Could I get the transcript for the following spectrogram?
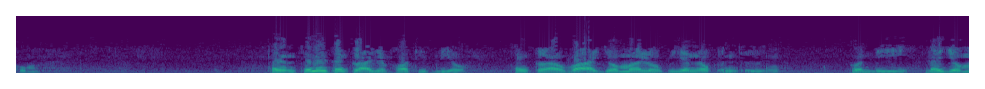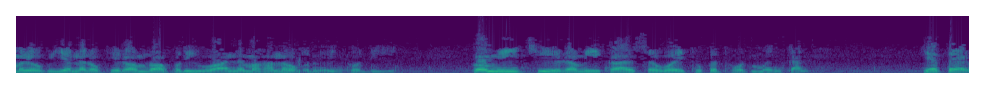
ขุม ท่านฉะนั้นท่านกล่าวเฉพาะทิศเดียว ท่านกล่าวว่ายมมาโลกิยนรกอื่นๆ ก็ดี และยมมาโลกิยนรกที่ล้อมรอบบริวารในมหานรกอื่นๆก็ดี ก็มีชื่อและมีการเสวยทุกขโทษเหมือนกัน จะแตก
